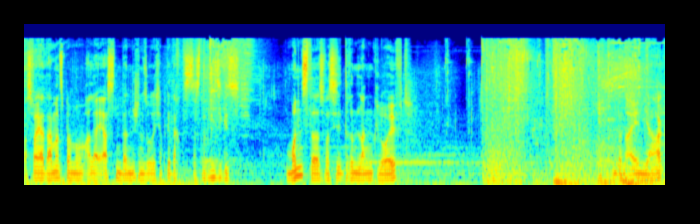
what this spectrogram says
Das war ja damals bei meinem allerersten Dungeon so. Ich habe gedacht, dass das ein riesiges Monster ist, was hier drin langläuft. Und dann einjagt.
